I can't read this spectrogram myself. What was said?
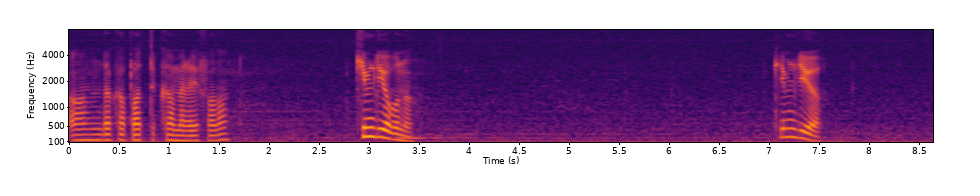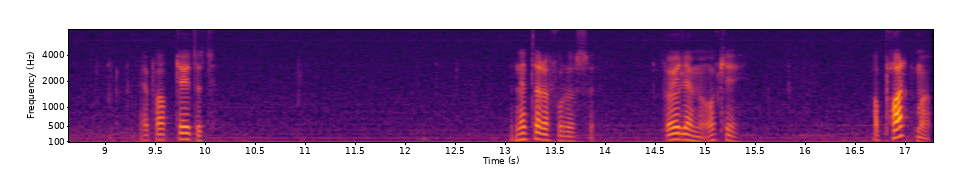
Anında kapattık kamerayı falan. Kim diyor bunu? Kim diyor? Hep updated. Ne taraf orası? Böyle mi? Okey. Ha park mı?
